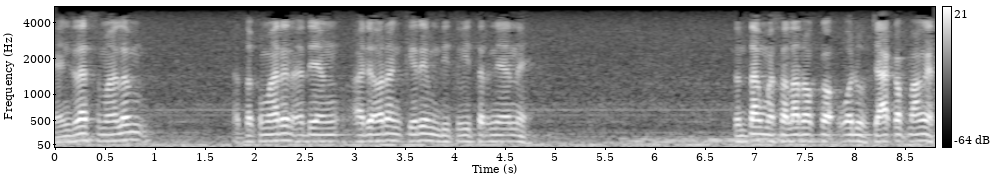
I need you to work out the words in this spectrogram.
Yang jelas semalam atau kemarin ada yang ada orang kirim di twitternya aneh tentang masalah rokok. Waduh, cakep banget.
